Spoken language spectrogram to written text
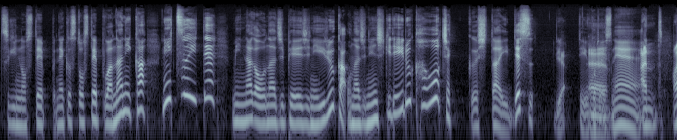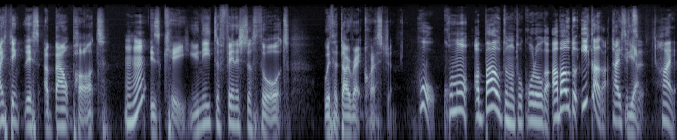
次のステップ next ステップは何かについてみんなが同じページにいるか同じ認識でいるかをチェックしたいです Yeah. っていうことですね。and I think this about part is key. You need to finish the thought with a direct question. ほうこの about のところが about 以下が大切、 Yeah. はい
